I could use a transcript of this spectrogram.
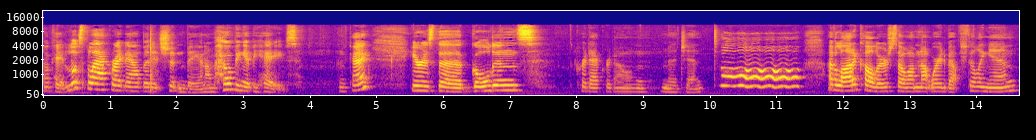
Okay, it looks black right now, but it shouldn't be, and I'm hoping it behaves. Okay, here is the Goldens quinacridone magenta. I have a lot of colors, so I'm not worried about filling in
